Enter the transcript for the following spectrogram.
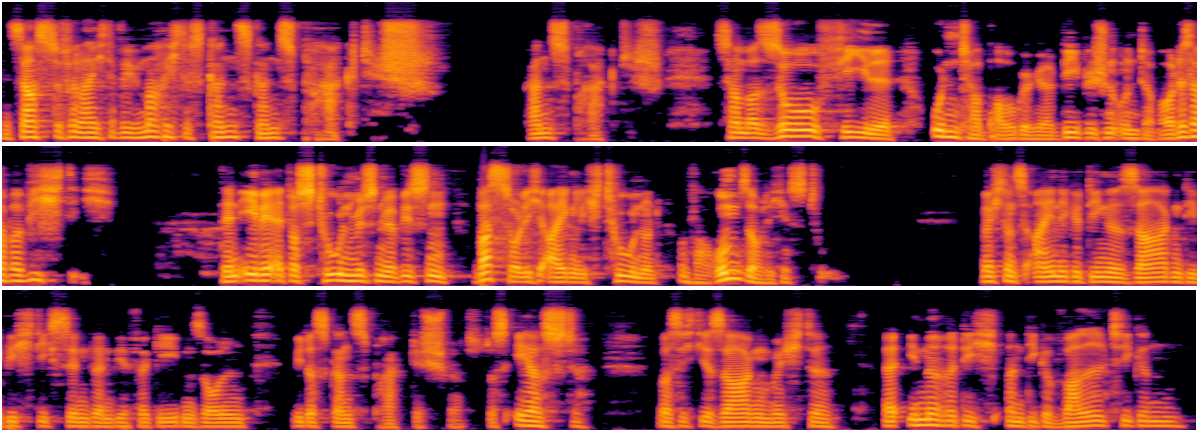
Jetzt sagst du vielleicht, aber wie mache ich das ganz, ganz praktisch? Ganz praktisch. Jetzt haben wir so viel Unterbau gehört, biblischen Unterbau. Das ist aber wichtig. Denn ehe wir etwas tun, müssen wir wissen, was soll ich eigentlich tun und, und warum soll ich es tun? Ich möchte uns einige Dinge sagen, die wichtig sind, wenn wir vergeben sollen, wie das ganz praktisch wird. Das Erste, was ich dir sagen möchte, erinnere dich an die gewaltigen,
